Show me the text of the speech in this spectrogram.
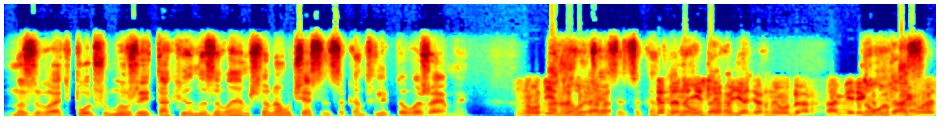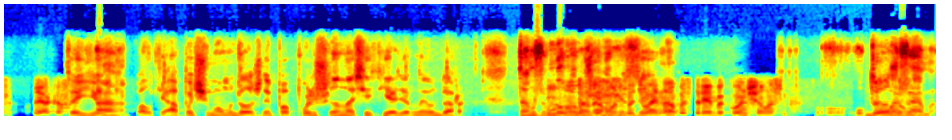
называть Польшу? Мы уже и так ее называем, что она участница конфликта, уважаемые. Ну вот если она бы участница конфликта. это нанесли бы ядерный удар, Америка бы удар поляков. Это елки-палки. А... а почему мы должны по Польше наносить ядерный удар? Там же много... Ну, тогда, может быть, война быстрее бы кончилась. Да, ну, Уважаемый,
